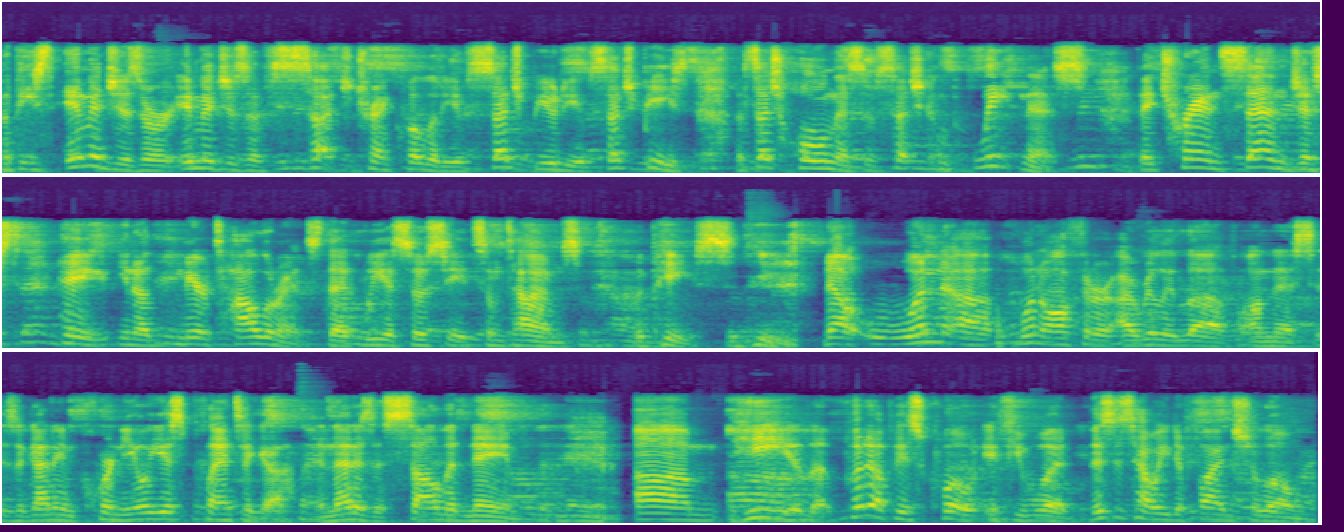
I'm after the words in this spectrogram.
but these images are images of such tranquility, of such beauty, of such peace, of such wholeness, of such completeness. They transcend just, hey, you know, mere tolerance that we associate sometimes with peace. Now, one uh, one author I really love on this is a guy named Cornelius Plantinga, and that is a solid name. Um, he put up his quote, if you would. This is how he defines shalom.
